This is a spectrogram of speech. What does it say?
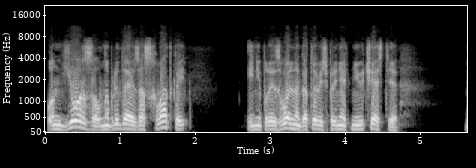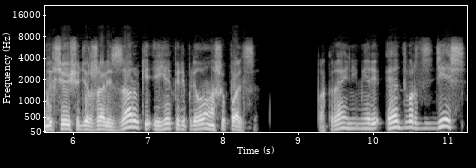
Он ерзал, наблюдая за схваткой и непроизвольно готовясь принять в ней участие. Мы все еще держались за руки, и я переплела наши пальцы. По крайней мере, Эдвард здесь,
